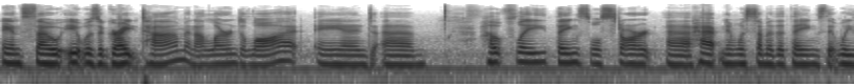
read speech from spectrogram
and so it was a great time, and I learned a lot. And um, hopefully, things will start uh, happening with some of the things that we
